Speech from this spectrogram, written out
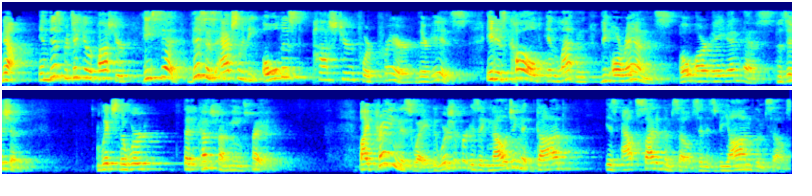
Now, in this particular posture, he said this is actually the oldest posture for prayer there is. It is called in Latin the orans, O R A N S, position, which the word that it comes from means praying. By praying this way, the worshiper is acknowledging that God is outside of themselves and is beyond themselves.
